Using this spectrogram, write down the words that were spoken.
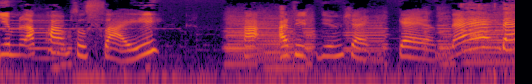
ยิ้มรับความสดใส พระอาทิตย์ยิ้มแฉกแก้มแดงแดง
